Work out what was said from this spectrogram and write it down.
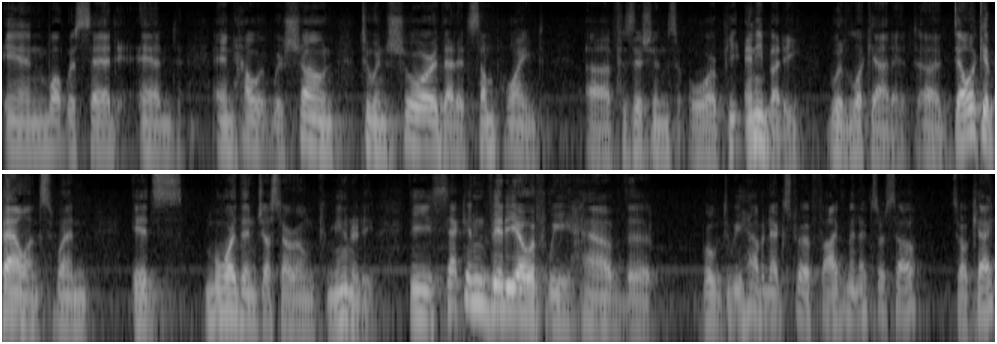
in what was said and, and how it was shown to ensure that at some point uh, physicians or anybody would look at it. Uh, delicate balance when it's more than just our own community. The second video, if we have the, well, do we have an extra five minutes or so? It's okay.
